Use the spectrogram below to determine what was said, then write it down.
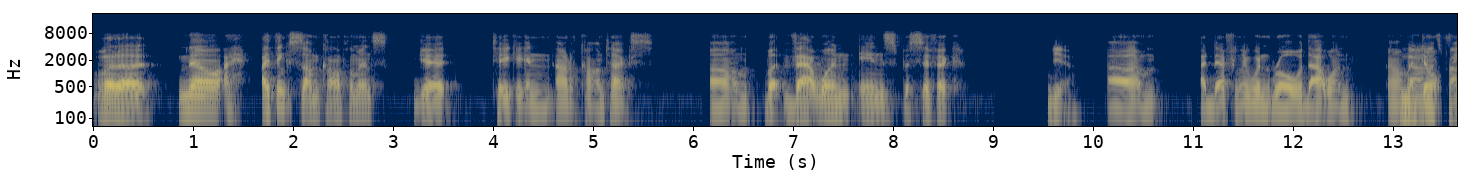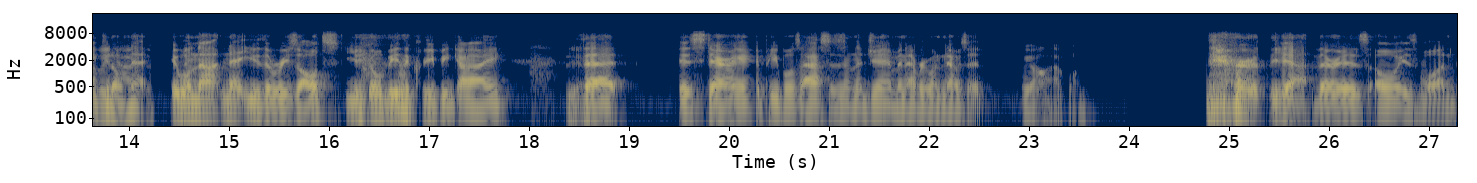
but uh no, I, I think some compliments get taken out of context. Um, but that one in specific, yeah. um, I definitely wouldn't roll with that one. Um, No, I don't think it'll not net. It will not net you the results. You'll be the creepy guy Yeah. that is staring at people's asses in the gym, and everyone knows it. We all have one. There, yeah, there is always one.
